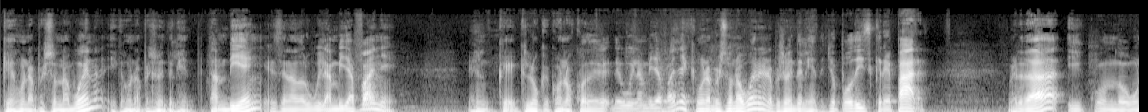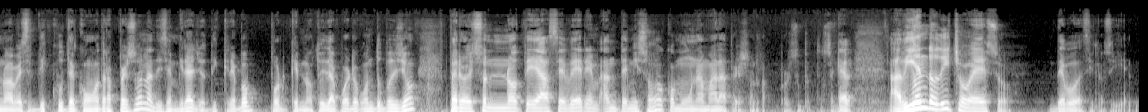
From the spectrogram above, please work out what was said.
que es una persona buena y que es una persona inteligente. También el senador William Villafañe, lo que conozco de, de William Villafañe es que es una persona buena y una persona inteligente. Yo puedo discrepar ¿verdad? Y cuando uno a veces discute con otras personas, dicen, mira, yo discrepo porque no estoy de acuerdo con tu posición, pero eso no te hace ver ante mis ojos como una mala persona, por supuesto. O sea que, habiendo dicho eso, debo decir lo siguiente.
